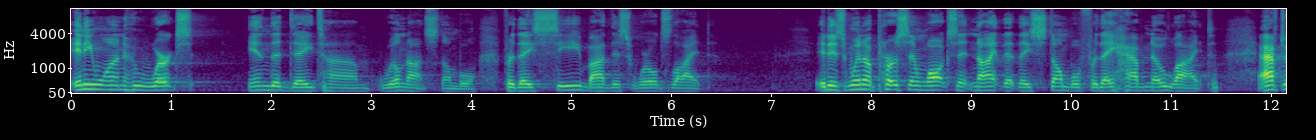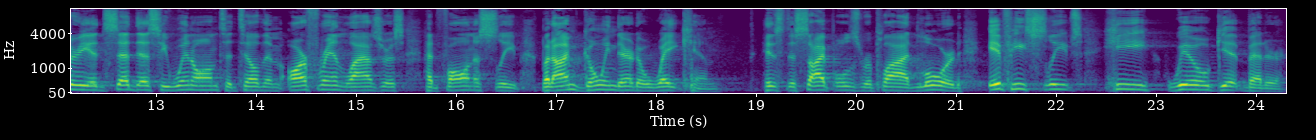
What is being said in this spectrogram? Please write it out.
Anyone who works in the daytime will not stumble, for they see by this world's light. It is when a person walks at night that they stumble, for they have no light. After he had said this, he went on to tell them, Our friend Lazarus had fallen asleep, but I'm going there to wake him. His disciples replied, Lord, if he sleeps, he will get better.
